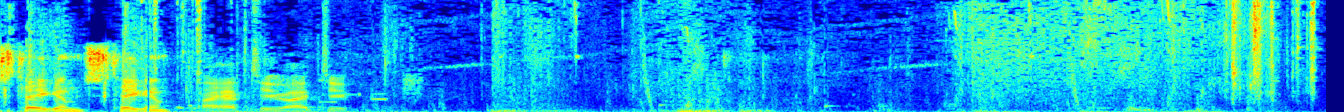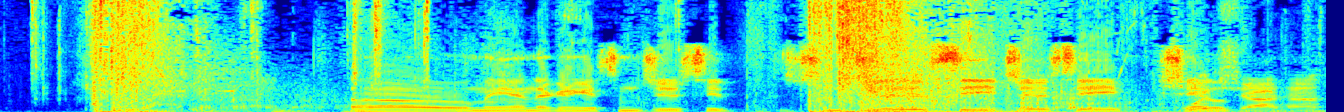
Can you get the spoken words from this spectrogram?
Just take him. Just take him. I have two. I have two. Oh man, they're gonna get some juicy, some juicy, juicy One shield. shot, huh?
